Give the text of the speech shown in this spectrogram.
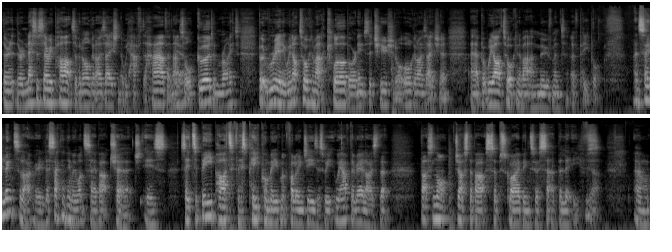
there are, there are necessary parts of an organisation that we have to have, and that's Yeah. all good and right. But really, we're not talking about a club or an institution or organisation, uh, but we are talking about a movement of people. And so, linked to that, really, the second thing we want to say about church is so to be part of this people movement following Jesus, we, we have to realise that that's not just about subscribing to a set of beliefs, Yeah. um,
